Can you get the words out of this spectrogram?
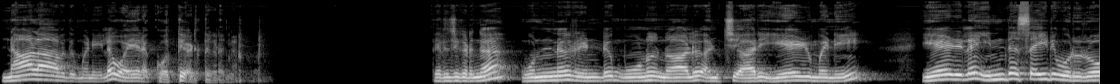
நாலாவது மணியில் ஒயரை கோத்து எடுத்துக்கிடுங்க. தெரிஞ்சுக்கிடுங்க. ஒன்று ரெண்டு மூணு நாலு அஞ்சு ஆறு ஏழு மணி. ஏழில் இந்த சைடு ஒரு ரோ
